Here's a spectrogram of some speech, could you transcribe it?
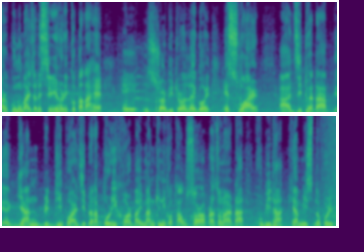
আৰু কোনোবাই যদি শ্ৰীহৰিকোটাত আহে এই ইছৰোৰ ভিতৰলৈ গৈ এই চোৱাৰ যিটো এটা জ্ঞান বৃদ্ধি পোৱাৰ যিটো এটা পৰিসৰ বা ইমানখিনি কথা ওচৰৰ পৰা জনাৰ এটা সুবিধা সেয়া মিছ নকৰিব।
